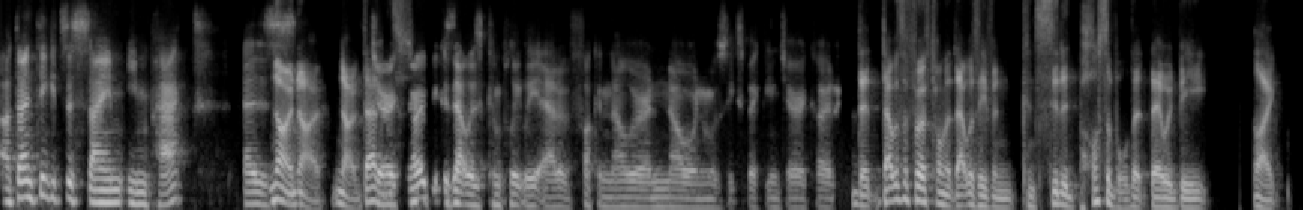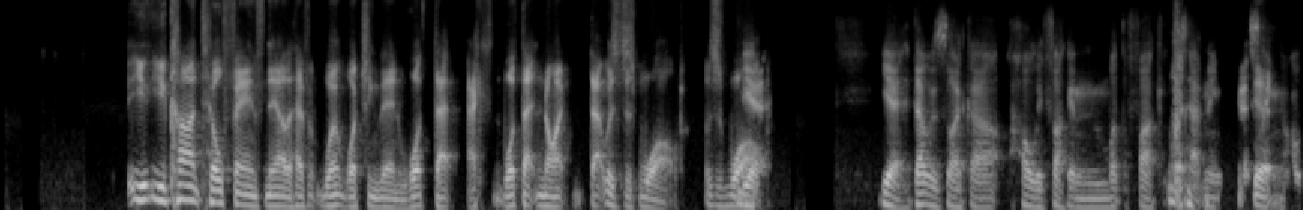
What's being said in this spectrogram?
I don't think it's the same impact as no, no, no. That's Jericho because that was completely out of fucking nowhere and no one was expecting Jericho. To, that that was the first time that that was even considered possible that there would be like you you can't tell fans now that haven't weren't watching then what that act what that night that was just wild. It was just wild. Yeah. Yeah, that was like a holy fucking what the fuck is happening in wrestling? Holy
